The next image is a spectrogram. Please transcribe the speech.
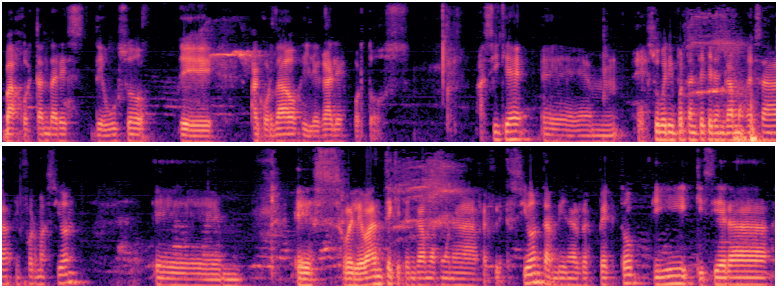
bajo estándares de uso acordados y legales por todos. Así que eh, es súper importante que tengamos esa información. Eh, es relevante que tengamos una reflexión también al respecto y quisiera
